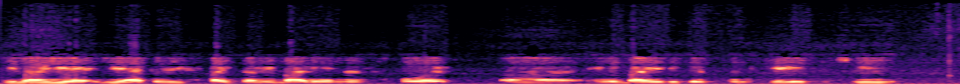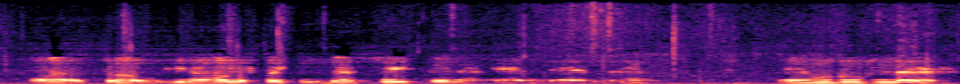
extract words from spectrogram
you know, you you have to respect everybody in this sport. Uh, anybody that gets in the cage with you. Uh, so you know, I'm expecting the best Jason, and and, and, and and we'll go from there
